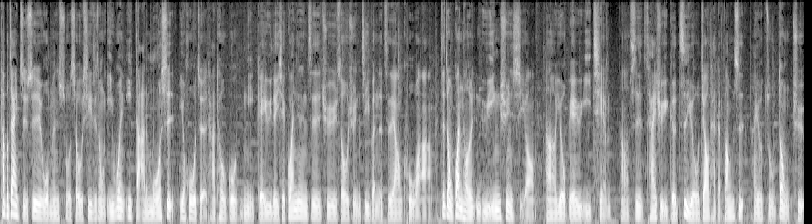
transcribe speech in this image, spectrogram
它不再只是我们所熟悉这种一问一答的模式，又或者它透过你给予的一些关键字去搜寻基本的资料库啊，这种罐头语音讯息哦，啊，有别于以前啊，是采取一个自由交谈的方式，还有主动去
